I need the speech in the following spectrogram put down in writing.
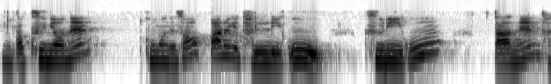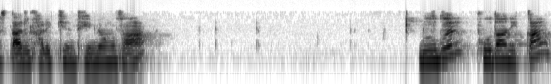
그러니까 그녀는 공원에서 빠르게 달리고 그리고 나는 다시 나를 가리키는 대명사. 룩은 보다니까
